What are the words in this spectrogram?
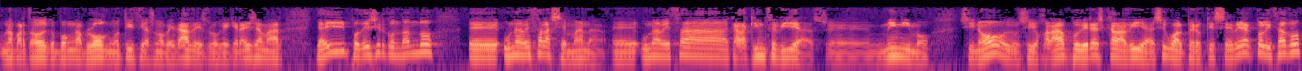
un apartado que ponga blog, noticias, novedades, lo que queráis llamar. Y ahí podéis ir contando eh, una vez a la semana, eh, una vez a cada 15 días, eh, mínimo. Si no, si ojalá pudierais cada día, es igual, pero que se vea actualizado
